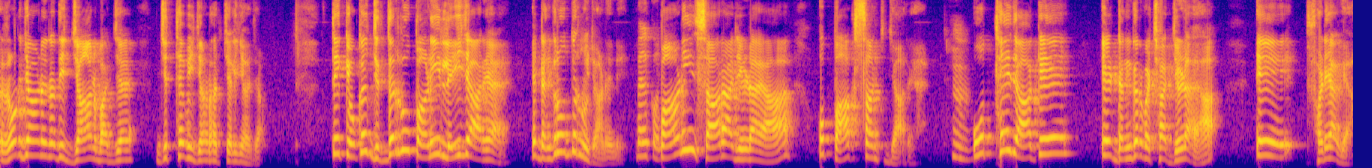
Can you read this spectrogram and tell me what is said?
ਰੁੜ ਜਾਣ ਇਹਨਾਂ ਦੀ ਜਾਨ ਬਚ ਜਾਏ ਜਿੱਥੇ ਵੀ ਜਾਣਾ ਚਲੀਆਂ ਜਾ ਤੇ ਕਿਉਂਕਿ ਜਿੱਧਰ ਨੂੰ ਪਾਣੀ ਲਈ ਜਾ ਰਿਹਾ ਹੈ ਇਹ ਡੰਗਰ ਉਧਰ ਨੂੰ ਜਾਣੇ ਨੇ। ਪਾਣੀ ਸਾਰਾ ਜਿਹੜਾ ਆ ਉਹ ਪਾਕਿਸਤਾਨ ਚ ਜਾ ਰਿਹਾ ਹੈ। ਉੱਥੇ ਜਾ ਕੇ ਇਹ ਡੰਗਰ ਵੱਛਾ ਜਿਹੜਾ ਆ ਇਹ ਫੜਿਆ ਗਿਆ।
